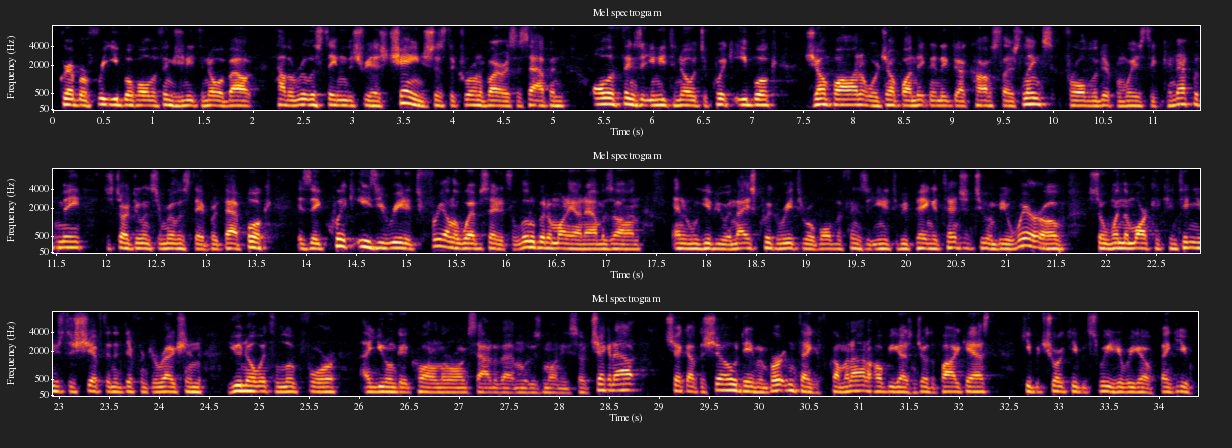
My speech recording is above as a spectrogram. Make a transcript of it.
grab our free ebook, all the things you need to know about how the real estate industry has changed since the coronavirus has happened. All the things that you need to know. It's a quick ebook. Jump on or jump on nicknicknick.com slash links for all the different ways to connect with me to start doing some real estate. But that book is a quick, easy read. It's free on the website. It's a little bit of money on Amazon, and it will give you a nice, quick read through of all the things that you need to be paying attention to and be aware of. So when the market continues to shift in a different direction, you know what to look for and you don't get caught on the wrong side of that and lose money. So check it out. Check out the show. Damon Burton, thank you for coming on. I hope you guys enjoyed the podcast. Keep it short, keep it sweet. Here we go. Thank you.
